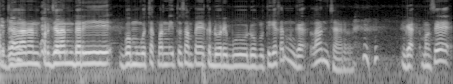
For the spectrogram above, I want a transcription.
perjalanan perjalanan dari gua mengucapkan itu sampai ke 2023 kan nggak lancar. Nggak maksudnya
